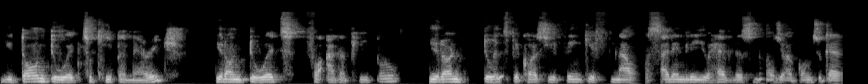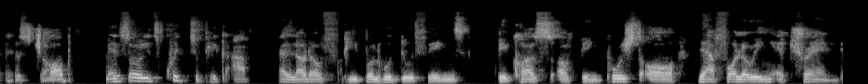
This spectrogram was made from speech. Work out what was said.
You don't do it to keep a marriage. You don't do it for other people. You don't do it because you think if now suddenly you have this nose, you are going to get this job. And so it's quick to pick up a lot of people who do things because of being pushed or they are following a trend.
